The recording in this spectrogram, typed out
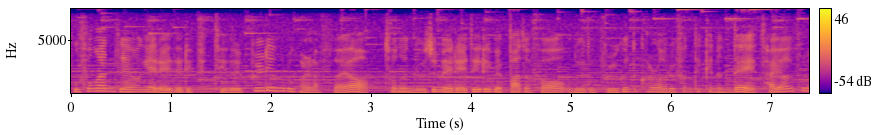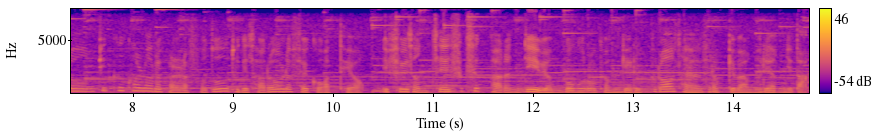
부풍한 제형의 레드 립스틱을 풀립으로 발랐어요. 저는 요즘에 레드립에 빠져서 오늘도 붉은 컬러를 선택했는데 자연스러운 핑크 컬러를 발랐어도 되게 잘 어울렸을 것 같아요. 입술 전체에 슥슥 바른 뒤 면봉으로 경계를 풀어 자연스럽게 마무리합니다.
